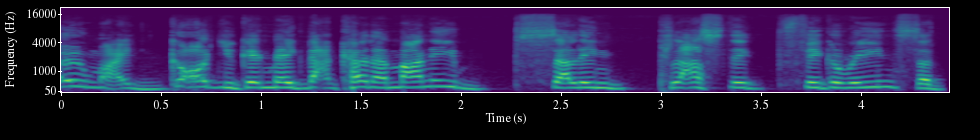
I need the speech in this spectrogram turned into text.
Oh my God, you can make that kind of money selling plastic figurines that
